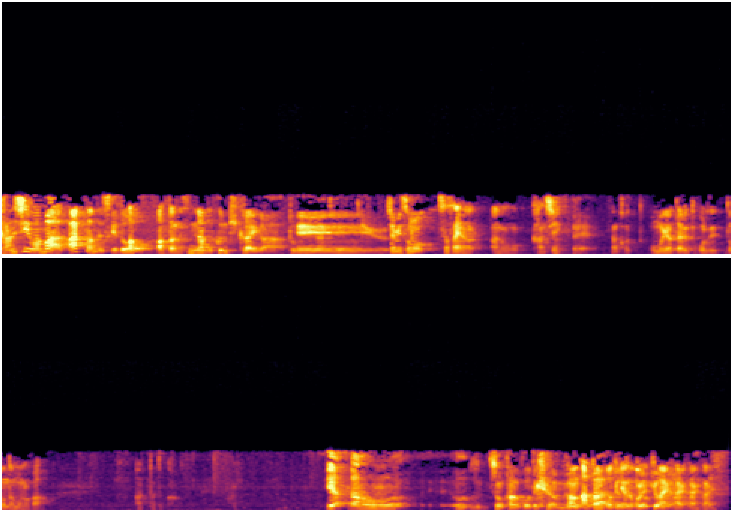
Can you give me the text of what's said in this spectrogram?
関心はまああったんですけど、ああったんですね。なんか来る機会が特になくてっていう。えーちなみにその些細なあの関心ええ。なんか思い当たるところでどんなものがあったとか？いや、あのーその観光的な部分はあ観光的なところで。ちょっ興味はいはいはいはい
